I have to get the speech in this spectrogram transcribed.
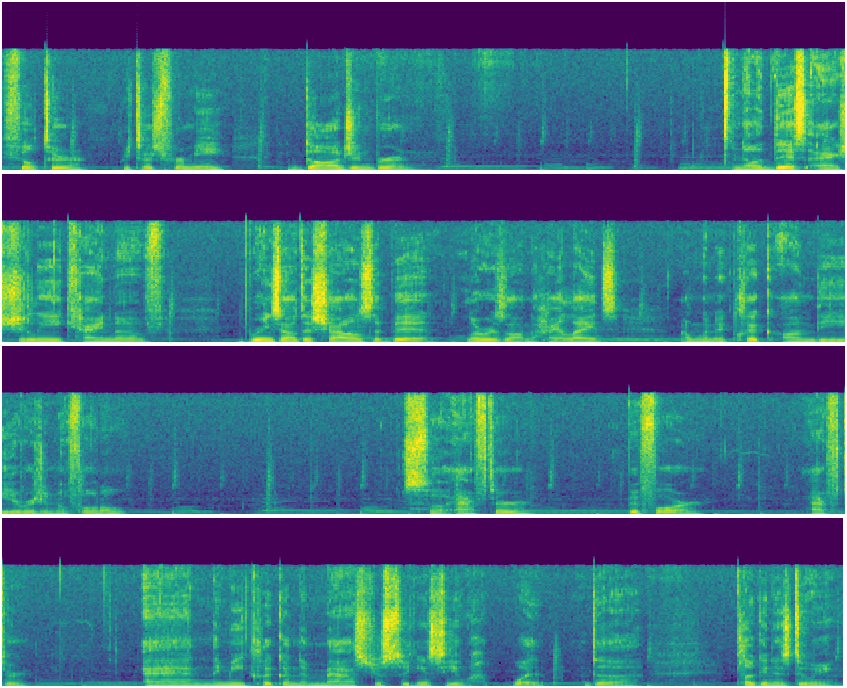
filter, retouch for me, dodge and burn. Now this actually kind of brings out the shadows a bit, lowers on the highlights. I'm gonna click on the original photo so after, before, after, and let me click on the mask just so you can see what the plugin is doing.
